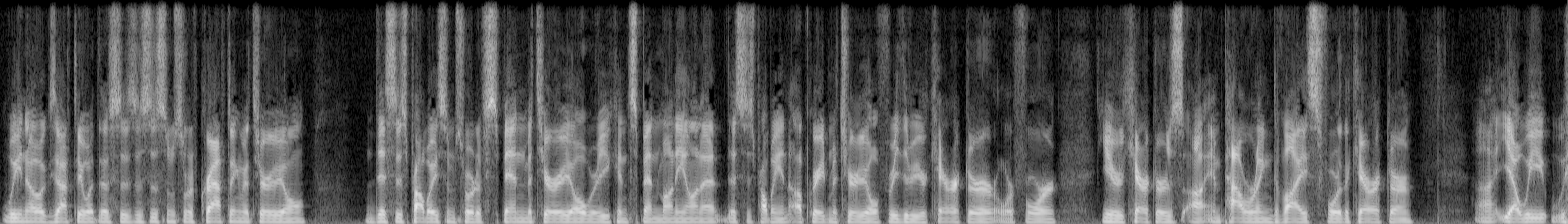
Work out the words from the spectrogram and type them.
we know exactly what this is. This is some sort of crafting material. This is probably some sort of spend material where you can spend money on it. This is probably an upgrade material for either your character or for your character's uh, empowering device for the character. Uh, yeah, we, we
